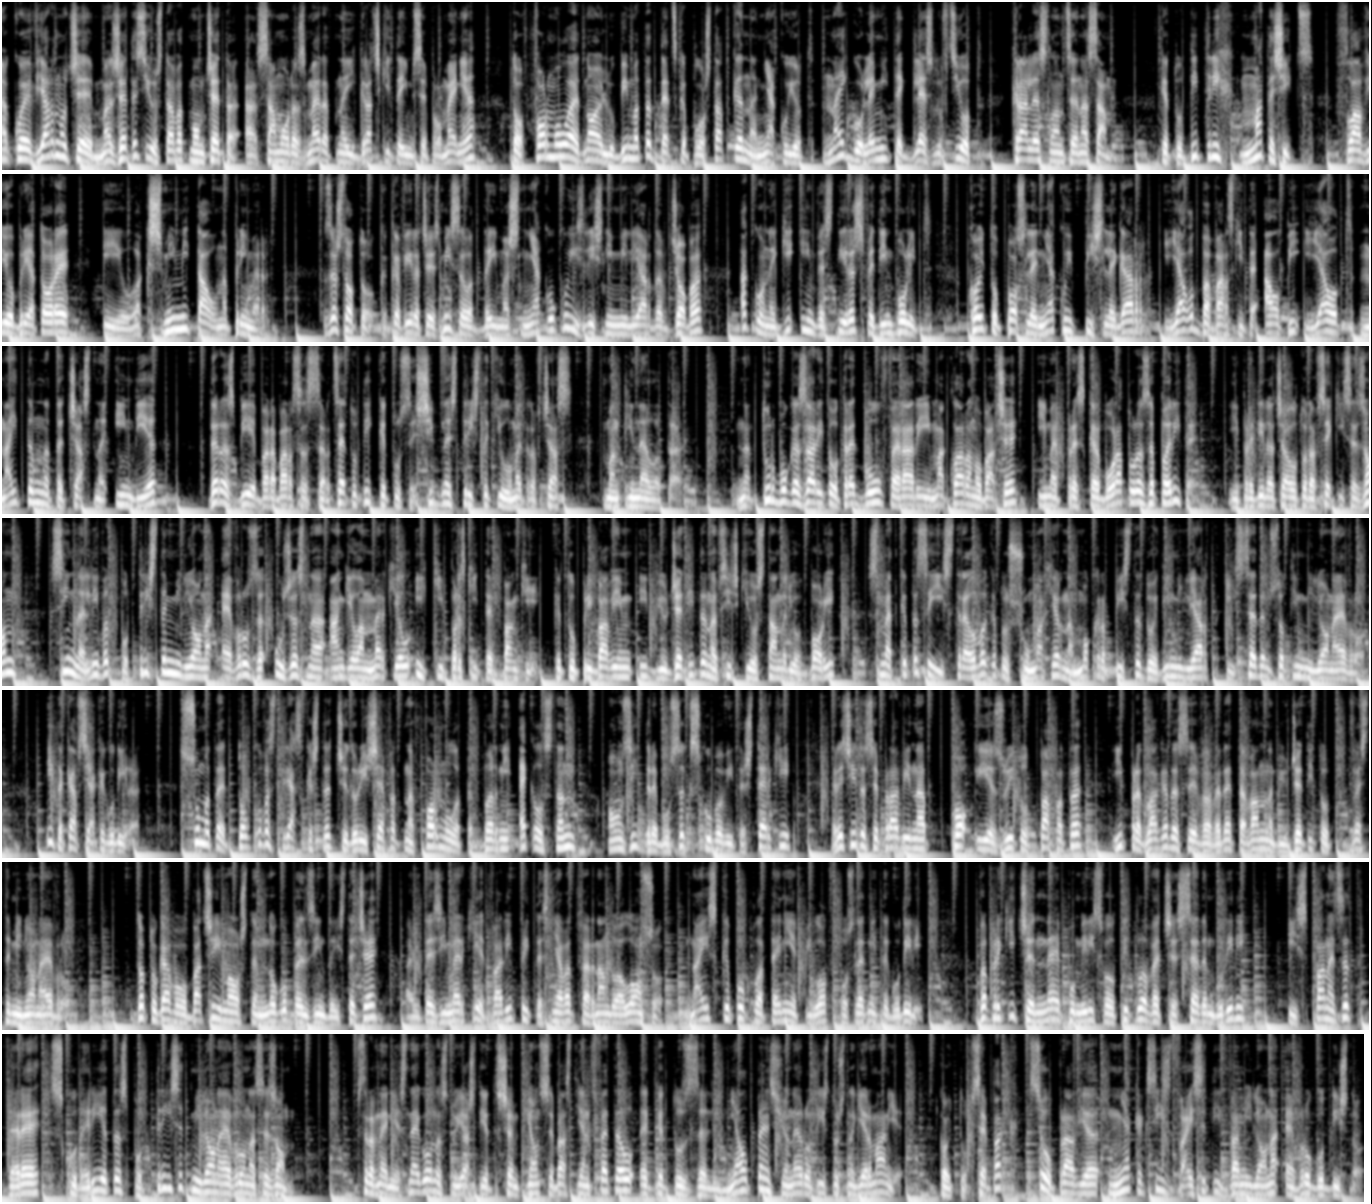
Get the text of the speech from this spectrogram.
Ако е вярно, че мъжете си остават момчета, а само размерът на играчките им се променя, то Формула 1 е любимата детска площадка на някой от най-големите глезловци от Краля Слънце насам, като Дитрих Матешиц, Флавио Бриаторе и Лакшми Митал, например. Защото какъв ираче е смисълът да имаш няколко излишни милиарда в джоба, ако не ги инвестираш в един болит, който после някой пишлегар я от Баварските Алпи, я от най-тъмната част на Индия да разбие барабар с сърцето ти, като се шибне с 300 км в час в мантинелата. На турбогазарите от Red Bull, Ferrari и Макларан обаче им е през карбуратора за парите и преди началото на всеки сезон си наливат по 300 милиона евро за ужас на Ангела Меркел и кипърските банки. Като прибавим и бюджетите на всички останали отбори, сметката се изстрелва като Шумахер на мокра писта до 1 милиард и 700 милиона евро. И така всяка година. Сумата е толкова стряскаща, че дори шефът на формулата Бърни Екълстън, онзи дребосък с хубавите щерки, реши да се прави на по-язуит от папата и предлага да се въведе таван на бюджетите от 200 милиона евро. До тогава обаче има още много бензин да изтече, а и тези мерки едва ли притесняват Фернандо Алонсо, най-скъпо платения пилот в последните години. Въпреки, че не е помирисвал титла вече 7 години, испанецът дере скудерията с по 30 милиона евро на сезон. В сравнение с него, настоящият шампион Себастиан Фетел е като залинял пенсионер от източна Германия, който все пак се оправя някакси с 22 милиона евро годишно.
